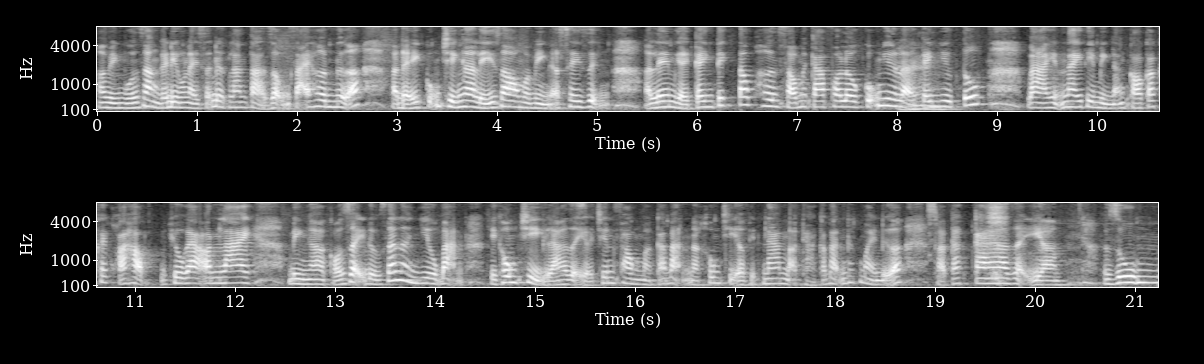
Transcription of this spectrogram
mà mình muốn rằng cái điều này sẽ được lan tỏa rộng rãi hơn nữa. Và đấy cũng chính là lý do mà mình đã xây dựng uh, lên cái kênh TikTok hơn 60k follow cũng như là à. kênh YouTube. Và hiện nay thì mình đang có các cái khóa học yoga online. Mình uh, có dạy được rất là nhiều bạn. Thì không chỉ là dạy ở trên phòng mà các bạn là không chỉ ở Việt Nam mà cả các bạn nước ngoài nữa. Cả các ca dạy uh, zoom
